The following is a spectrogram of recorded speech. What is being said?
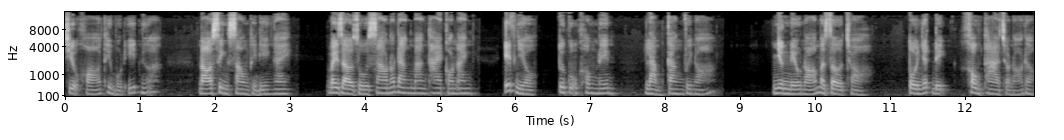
chịu khó thì một ít nữa. Nó sinh xong thì đi ngay. Bây giờ dù sao nó đang mang thai con anh, ít nhiều tôi cũng không nên làm căng với nó. Nhưng nếu nó mà giở trò, tôi nhất định không tha cho nó đâu.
